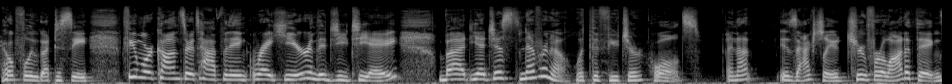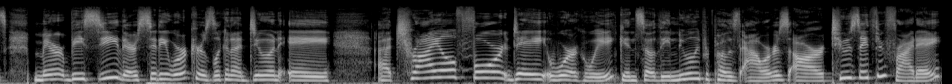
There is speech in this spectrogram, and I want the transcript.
Hopefully, we got to see a few more concerts happening right here in the GTA, but you just never know what the future holds. And that is actually true for a lot of things. Mayor BC, their city workers looking at doing a, a trial four day work week. And so the newly proposed hours are Tuesday through Friday,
